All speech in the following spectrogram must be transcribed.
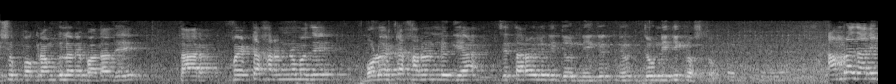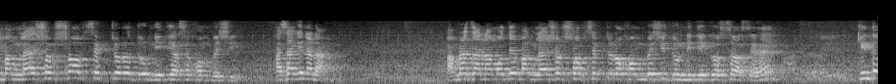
এইসব প্রোগ্রামগুলোরে বাধা দেয় তার কয়েকটা কারণের মাঝে বড় একটা কারণ লগিয়া যে তারা হইল কি দুর্নীতিগ্রস্ত। আমরা জানি বাংলাদেশের সব সেক্টরও দুর্নীতি আছে কম বেশি। হাসা কিনা না? আমরা জানা মতে বাংলাদেশের সব সেক্টরও কম বেশি দুর্নীতিগ্রস্ত আছে হ্যাঁ? কিন্তু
